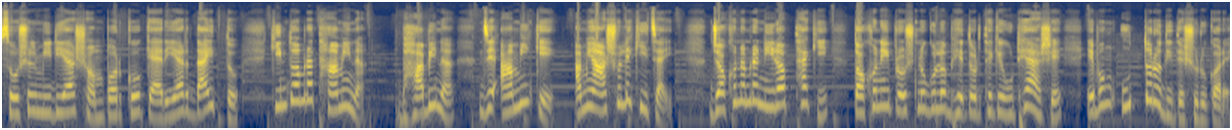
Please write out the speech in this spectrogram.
সোশ্যাল মিডিয়া, সম্পর্ক, ক্যারিয়ার, দায়িত্ব। কিন্তু আমরা থামি না, ভাবি না যে আমি কে, আমি আসলে কি চাই। যখন আমরা নীরব থাকি, তখন এই প্রশ্নগুলো ভেতর থেকে উঠে আসে এবং উত্তরও দিতে শুরু করে।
